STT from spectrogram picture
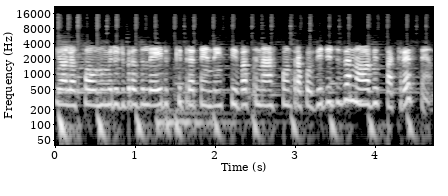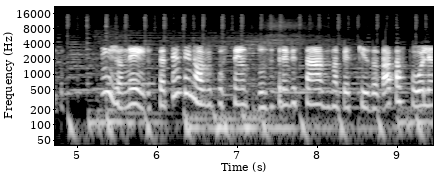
E olha só, o número de brasileiros que pretendem se vacinar contra a Covid-19 está crescendo. Em janeiro, 79% dos entrevistados na pesquisa Datafolha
